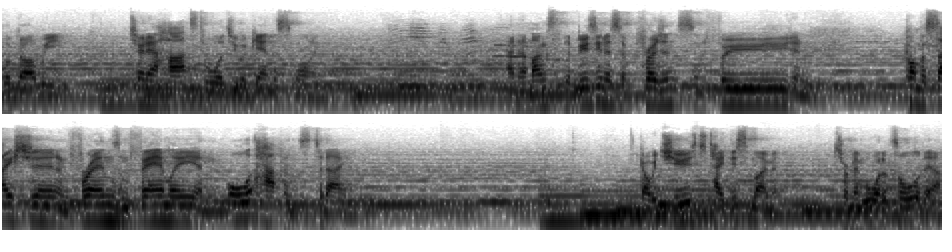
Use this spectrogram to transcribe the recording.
Lord God, we turn our hearts towards you again this morning. And amongst the busyness of presents and food and conversation and friends and family and all that happens today, God, we choose to take this moment to remember what it's all about,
